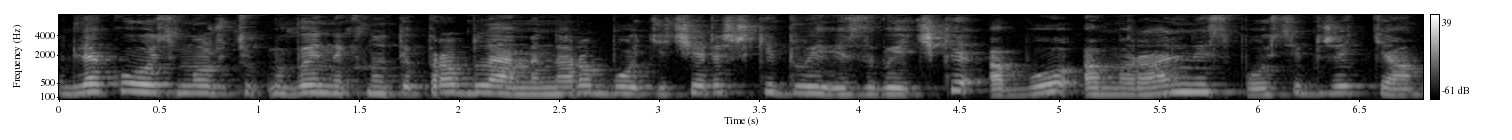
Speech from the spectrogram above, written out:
Для когось можуть виникнути проблеми на роботі через шкідливі звички або аморальний спосіб життя.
